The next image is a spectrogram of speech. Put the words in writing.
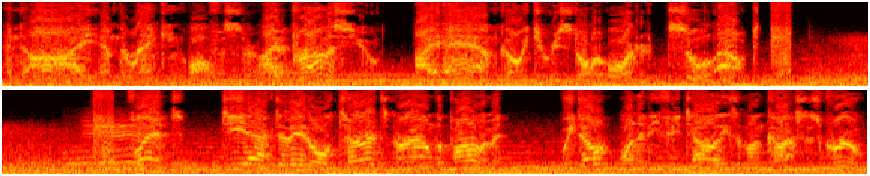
and I am the ranking officer. I promise you, I am going to restore order. Sewell out. Flint, deactivate all turrets around the Parliament. We don't want any fatalities among Cox's crew.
